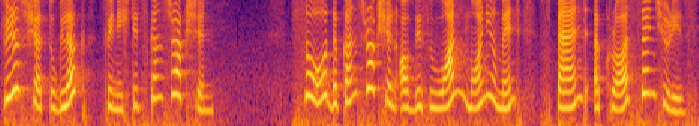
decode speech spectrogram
Firuz Shah Tughlaq finished its construction. So, the construction of this one monument spanned across centuries.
